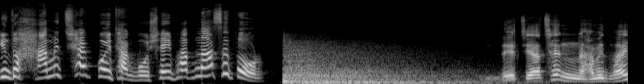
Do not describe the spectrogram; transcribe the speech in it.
কিন্তু হামিদ সাহেব কই থাকব? সেই ভাবনা আছে তোর? বেঁচে আছেন হামিদ ভাই?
